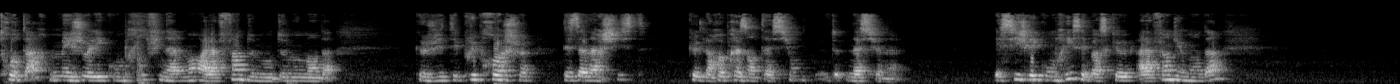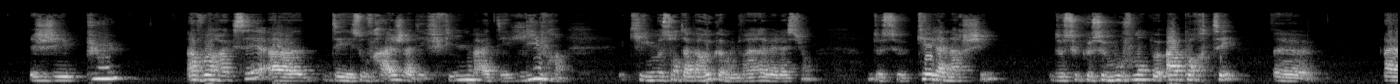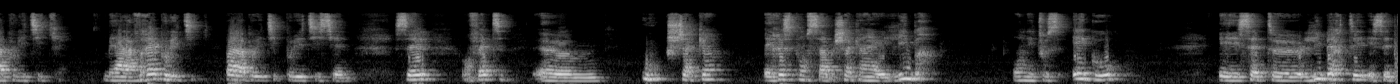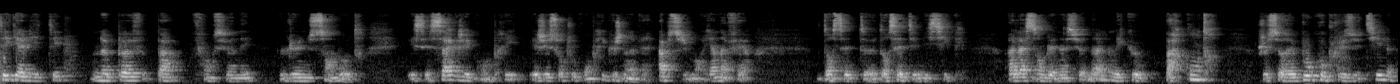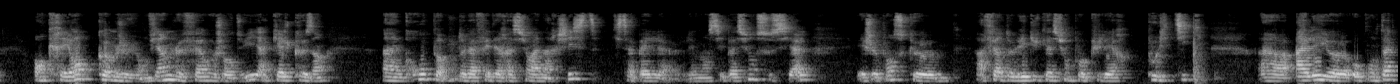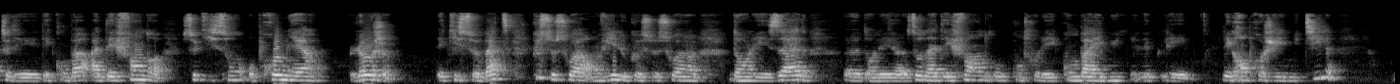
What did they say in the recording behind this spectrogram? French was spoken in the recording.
trop tard, mais je l'ai compris finalement à la fin de mon mandat, que j'étais plus proche des anarchistes que de la représentation nationale. Et si je l'ai compris, c'est parce que à la fin du mandat, j'ai pu avoir accès à des ouvrages, à des films, à des livres qui me sont apparus comme une vraie révélation de ce qu'est l'anarchie, de ce que ce mouvement peut apporter euh, à la politique, mais à la vraie politique, pas la politique politicienne. Celle, en fait, euh, où chacun responsable, chacun est libre, on est tous égaux, et cette euh, liberté et cette égalité ne peuvent pas fonctionner l'une sans l'autre. Et c'est ça que j'ai compris. Et j'ai surtout compris que je n'avais absolument rien à faire dans, cette, dans cet hémicycle à l'Assemblée nationale, mais que par contre, je serais beaucoup plus utile en créant, comme je, on vient de le faire aujourd'hui, à quelques-uns, un groupe de la Fédération anarchiste qui s'appelle l'émancipation sociale. Et je pense que à faire de l'éducation populaire politique, à aller euh, au contact des, combats, à défendre ceux qui sont aux premières loges et qui se battent, que ce soit en ville, que ce soit dans les ZAD, euh, dans les zones à défendre ou contre les combats, les, les, grands projets inutiles,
